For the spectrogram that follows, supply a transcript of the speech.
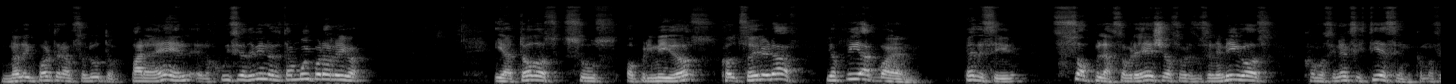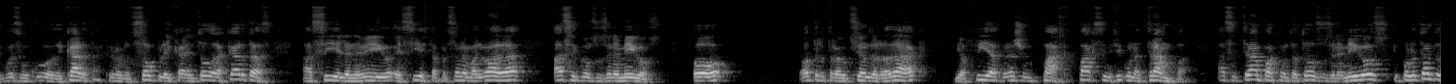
no le importa en absoluto. Para él, los juicios divinos están muy por arriba. Y a todos sus oprimidos, es decir, sopla sobre ellos, sobre sus enemigos, como si no existiesen, como si fuese un juego de cartas, que uno los sopla y caen todas las cartas. Así el enemigo, así esta persona malvada hace con sus enemigos. O otra traducción de Radak, Yofia Pach. Pach significa una trampa. Hace trampas contra todos sus enemigos y por lo tanto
